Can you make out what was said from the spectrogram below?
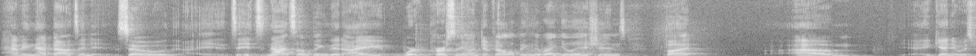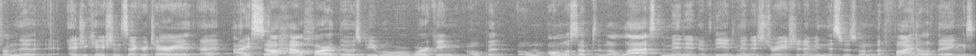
having that balance, and so it's it's not something that I work personally on developing the regulations, but um, again, it was from the education secretariat. I, I saw how hard those people were working, open al- almost up to the last minute of the administration. I mean, this was one of the final things.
